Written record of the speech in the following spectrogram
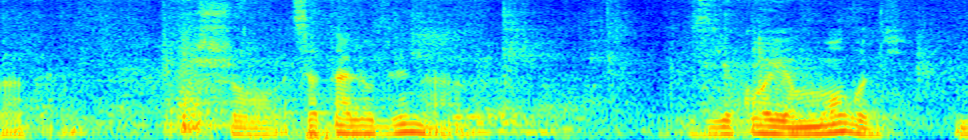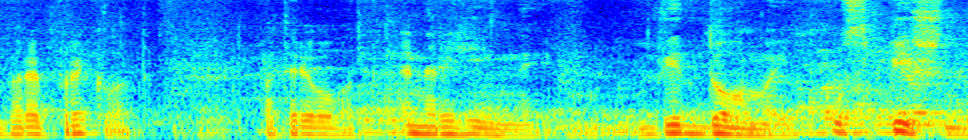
сказати, що це та людина, з якої молодь бере приклад. Патріот, енергійний, відомий, успішний,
